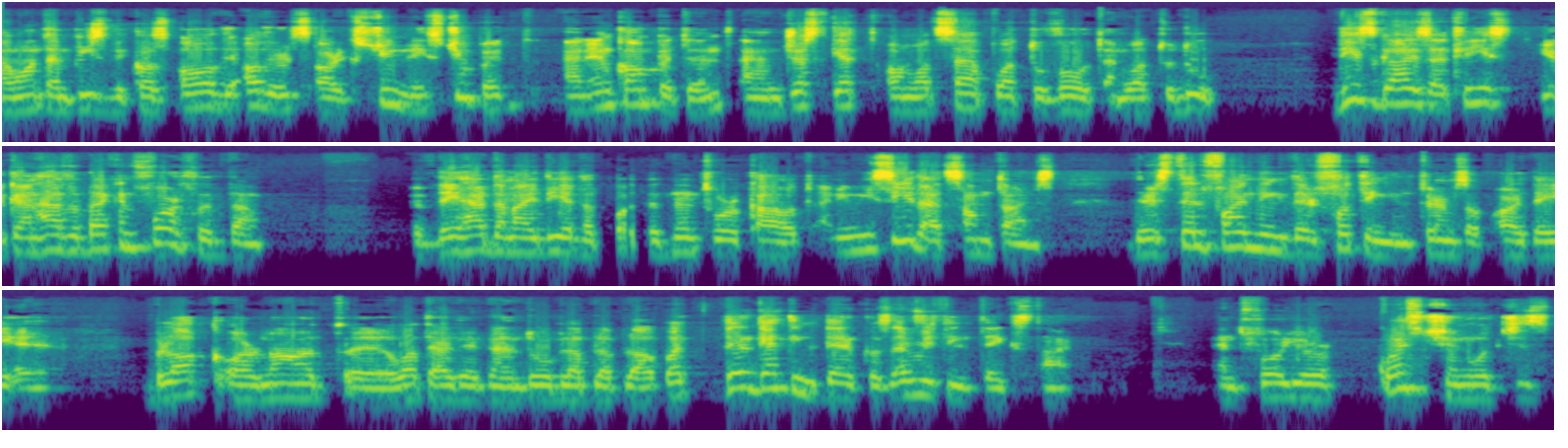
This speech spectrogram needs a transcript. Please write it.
I want MPs because all the others are extremely stupid and incompetent and just get on WhatsApp what to vote and what to do. These guys, at least, you can have a back and forth with them. If they had an idea that what didn't work out, I mean, we see that sometimes. They're still finding their footing in terms of are they a block or not, uh, what are they going to do, blah, blah, blah. But they're getting there because everything takes time. And for your question, which is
